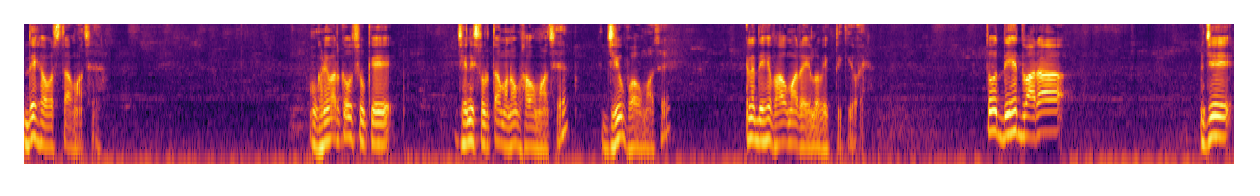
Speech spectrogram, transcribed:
દેહ અવસ્થામાં છે. હું ઘણીવાર કહું છું કે જેની સુરતા મનોભાવમાં છે જીવ ભાવમાં છે, એને દેહ ભાવમાં રહેલો વ્યક્તિ કહેવાય. તો દેહ દ્વારા જે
